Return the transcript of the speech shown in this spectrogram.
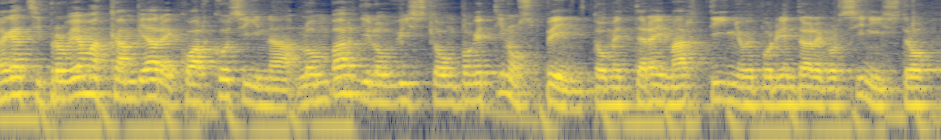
Ragazzi proviamo a cambiare qualcosina. Lombardi l'ho visto un pochettino spento. Metterei Martigno che può rientrare col sinistro.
